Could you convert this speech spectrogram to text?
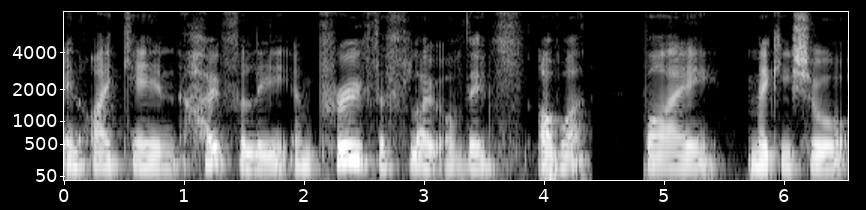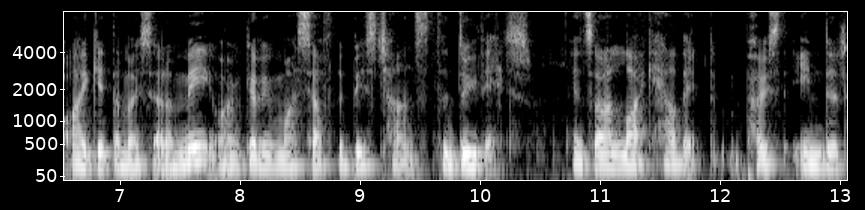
And I can hopefully improve the flow of that awa by making sure I get the most out of me or I'm giving myself the best chance to do that. And so I like how that post ended,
